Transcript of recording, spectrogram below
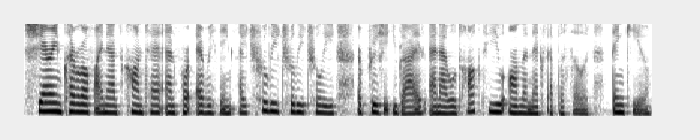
sharing Clever Girl Finance content and for everything. I truly, truly, truly appreciate you guys, and I will talk to you on the next episode. Thank you.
